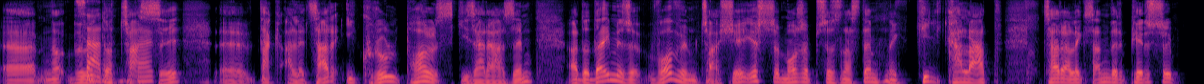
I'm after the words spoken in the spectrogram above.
E, no, były car, to czasy, tak? E, tak, ale car i król Polski zarazem. A dodajmy, że w owym czasie, jeszcze może przez następnych kilka lat, car Aleksander I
